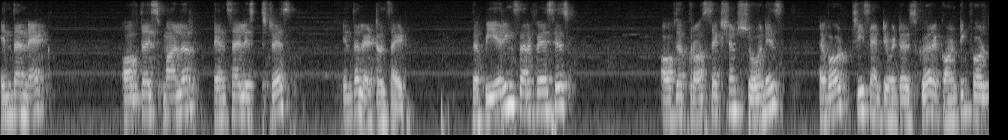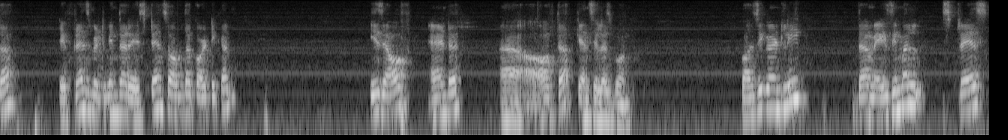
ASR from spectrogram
in the neck of the smaller tensile stress in the lateral side. The bearing surfaces of the cross section shown is about 3 centimeter square accounting for the difference between the resistance of the cortical is of and uh, of the cancellous bone. Consequently, the maximal stress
